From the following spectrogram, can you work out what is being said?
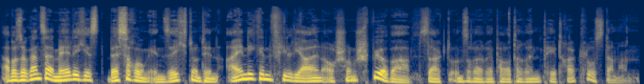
Aber so ganz allmählich ist Besserung in Sicht und in einigen Filialen auch schon spürbar, sagt unsere Reporterin Petra Klostermann.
